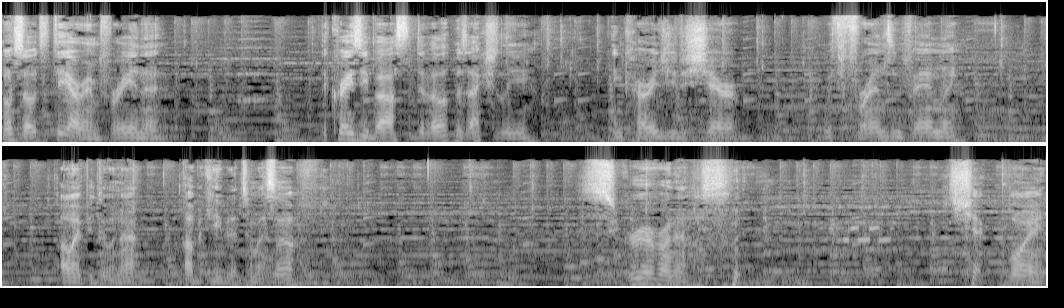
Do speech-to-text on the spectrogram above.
Also, it's DRM free, and the crazy bastard developers actually encourage you to share it with friends and family. I won't be doing that. I'll be keeping it to myself. Screw everyone else. Checkpoint.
